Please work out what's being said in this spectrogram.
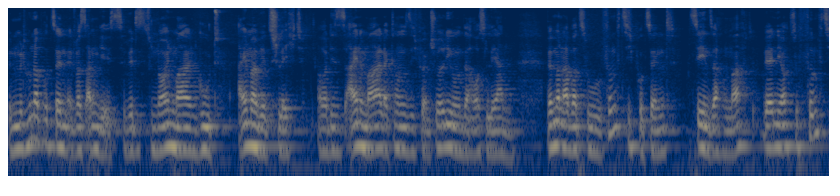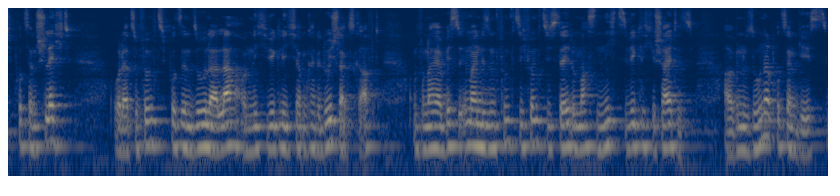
wenn du mit 100% etwas angehst, wird es zu neun Malen gut. Einmal wird es schlecht. Aber dieses eine Mal, da kann man sich für Entschuldigung daraus lernen. Wenn man aber zu 50% zehn Sachen macht, werden die auch zu 50% schlecht oder zu 50% so lala und nicht wirklich, haben keine Durchschlagskraft. Und von daher bist du immer in diesem 50-50 State und machst nichts wirklich Gescheites. Aber wenn du so 100% gehst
